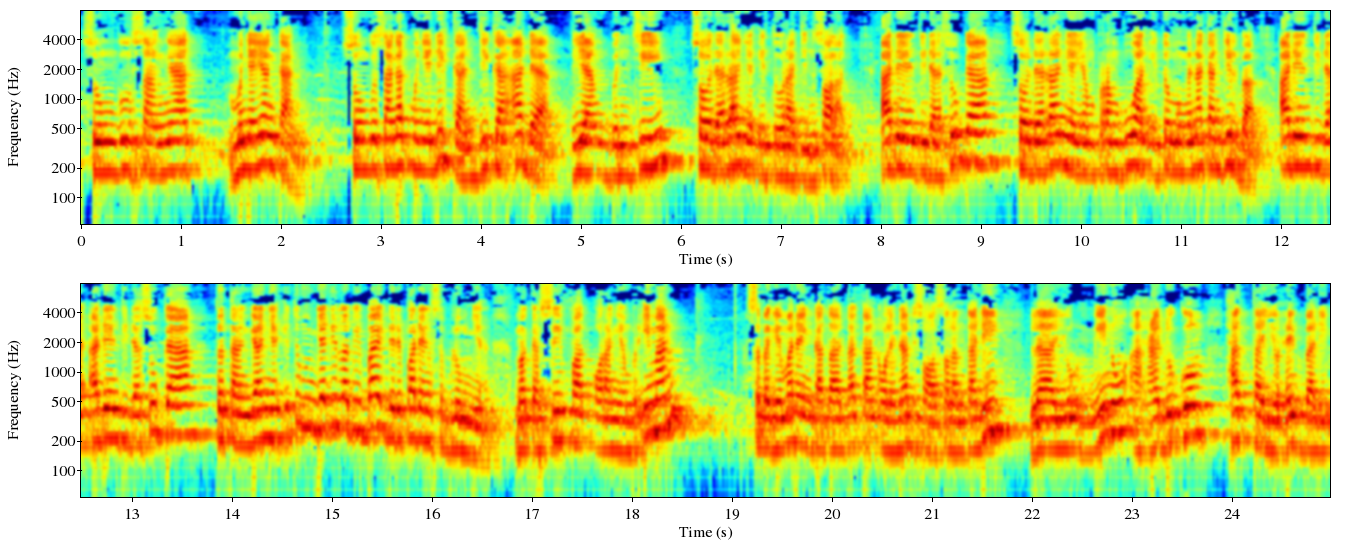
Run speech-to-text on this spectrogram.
sungguh sangat menyayangkan Sungguh sangat menyedihkan jika ada yang benci saudaranya itu rajin sholat. Ada yang tidak suka saudaranya yang perempuan itu mengenakan jilbab. Ada yang tidak ada yang tidak suka tetangganya itu menjadi lebih baik daripada yang sebelumnya. Maka sifat orang yang beriman sebagaimana yang katakan oleh Nabi SAW tadi la yu'minu ahadukum hatta yuhibba li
